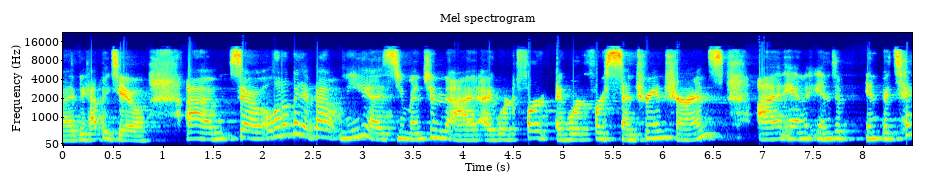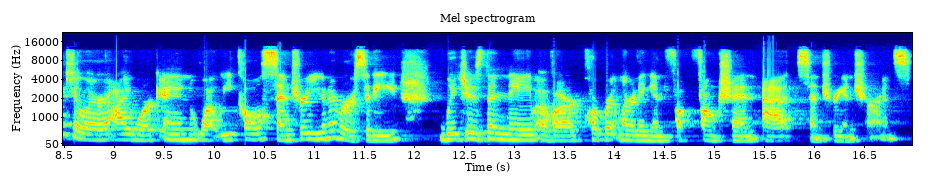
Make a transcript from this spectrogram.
I'd be happy to. Um, so, a little bit about me, as you mentioned, I, I work for I work for Sentry Insurance, uh, and in in particular, I work in what we call Sentry University, which is the name of our corporate learning and fu- function at Sentry Insurance.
